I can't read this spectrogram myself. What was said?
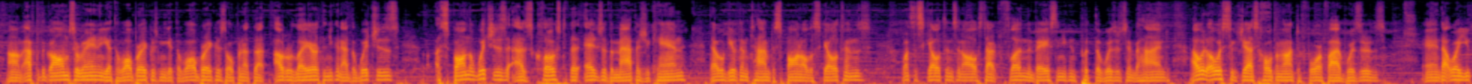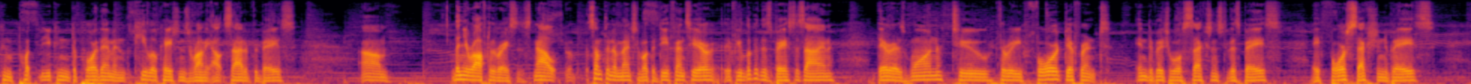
Um, after the golems are in and you get the wall breakers and you get the wall breakers to open up that outer layer, then you can add the witches. Uh, spawn the witches as close to the edge of the map as you can. That will give them time to spawn all the skeletons. Once the skeletons and all start flooding the base, then you can put the wizards in behind. I would always suggest holding on to four or five wizards, and that way you can put you can deploy them in key locations around the outside of the base um, then you're off to the races. Now, something to mention about the defense here, if you look at this base design, there is one, two, three, four different individual sections to this base. A four-section base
